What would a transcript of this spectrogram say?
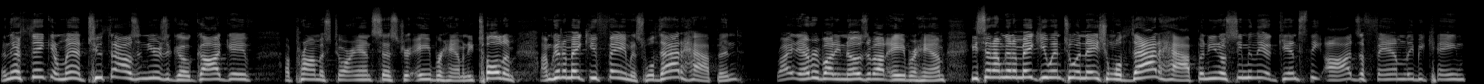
And they're thinking, man, 2,000 years ago, God gave a promise to our ancestor Abraham, and he told him, I'm going to make you famous. Well, that happened right? Everybody knows about Abraham. He said, I'm going to make you into a nation. Well, that happened, you know, seemingly against the odds. A family became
